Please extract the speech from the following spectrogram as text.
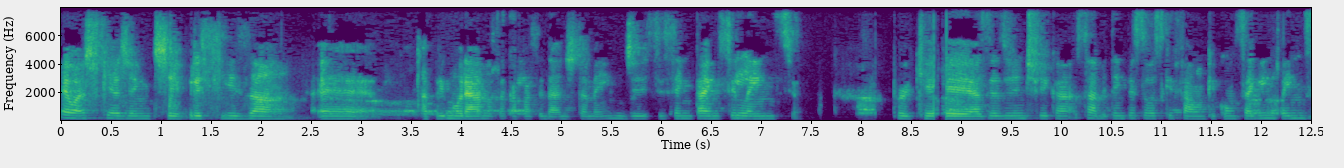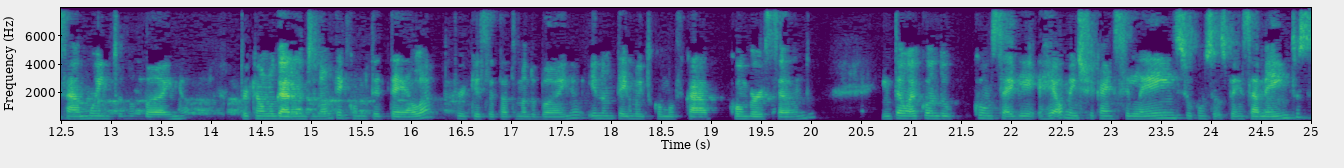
Eu acho que a gente precisa é, aprimorar nossa capacidade também de se sentar em silêncio. Porque às vezes a gente fica, sabe, tem pessoas que falam que conseguem pensar muito no banho, porque é um lugar onde não tem como ter tela, porque você está tomando banho, e não tem muito como ficar conversando. Então é quando consegue realmente ficar em silêncio com seus pensamentos.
